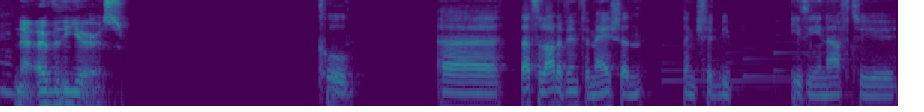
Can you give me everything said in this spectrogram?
no, over the years. Cool. Uh, that's a lot of information. I think should be easy enough to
